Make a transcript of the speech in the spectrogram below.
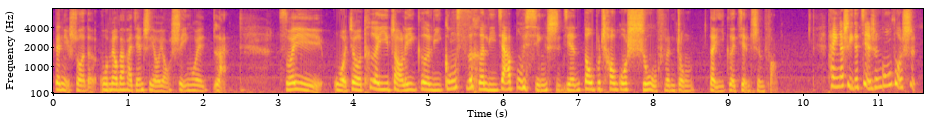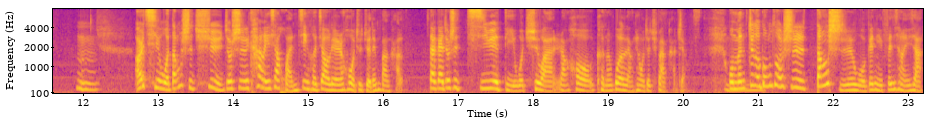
跟你说的，我没有办法坚持游泳，是因为懒。所以我就特意找了一个离公司和离家步行时间都不超过十五分钟的一个健身房，它应该是一个健身工作室。嗯，而且我当时去就是看了一下环境和教练，然后我就决定办卡了。大概就是七月底我去完，然后可能过了两天我就去办卡这样子。我们这个工作室当时我跟你分享一下，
